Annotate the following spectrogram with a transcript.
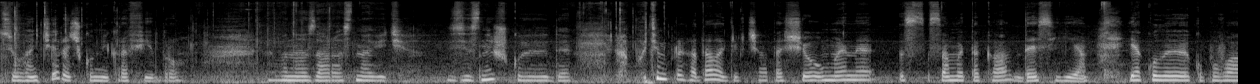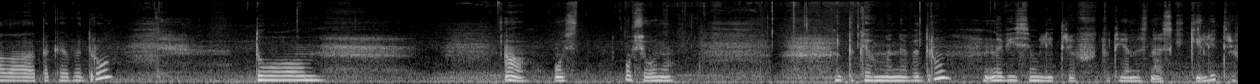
цю ганчірочку мікрофібру. Вона зараз навіть зі знижкою йде. А потім пригадала дівчата, що у мене саме така десь є. Я коли купувала таке ведро, то а, ось, ось воно. Ось Таке в мене ведро на 8 літрів. Тут я не знаю скільки літрів.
